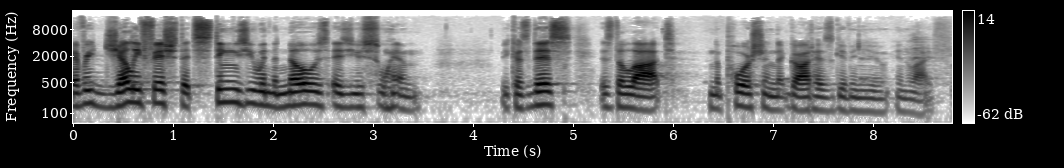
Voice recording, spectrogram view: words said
every jellyfish that stings you in the nose as you swim? Because this is the lot and the portion that God has given you in life.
